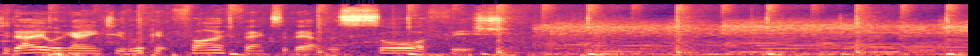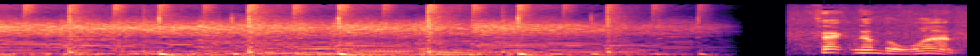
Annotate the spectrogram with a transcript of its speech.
Today we're going to look at five facts about the sawfish. Fact number one.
